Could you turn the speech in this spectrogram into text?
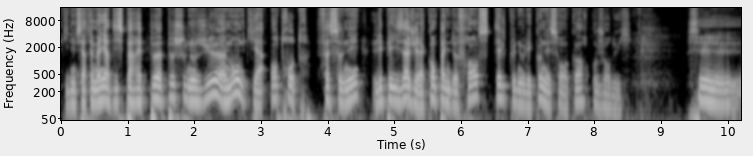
qui, d'une certaine manière, disparaît peu à peu sous nos yeux, un monde qui a, entre autres, façonné les paysages et la campagne de France tels que nous les connaissons encore aujourd'hui? C'est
